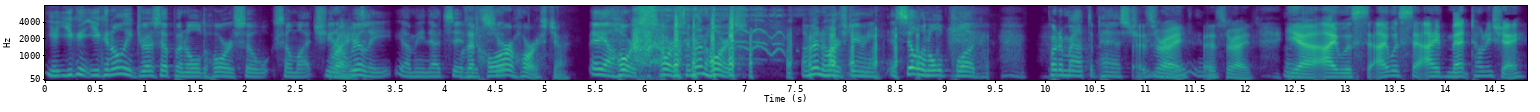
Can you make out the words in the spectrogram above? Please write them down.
Yeah, you can you can only dress up an old horse so so much. You know, Right. really. I mean, that's it. Was that horror or horse, John? yeah, horse, horse. I meant horse. I meant horse, Jamey. It's still an old plug. Put him out the pasture. That's know, right. That's right. Yeah, I was. I was. I've met Tony Hsieh.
